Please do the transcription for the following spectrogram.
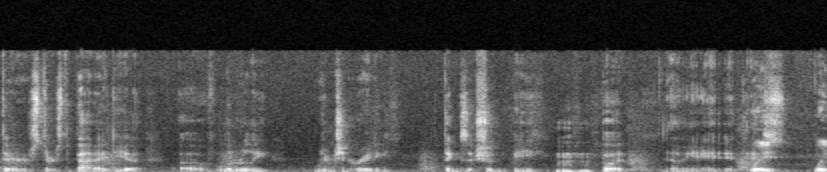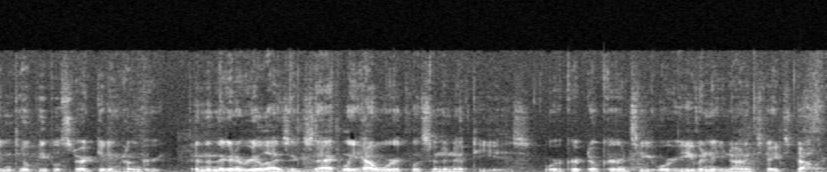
there's there's the bad idea of literally regenerating things that shouldn't be. Mm-hmm. But I mean, it, it, Wait, it's, wait until people start getting hungry. And then they're going to realize exactly how worthless an NFT is, or a cryptocurrency, or even a United States dollar.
